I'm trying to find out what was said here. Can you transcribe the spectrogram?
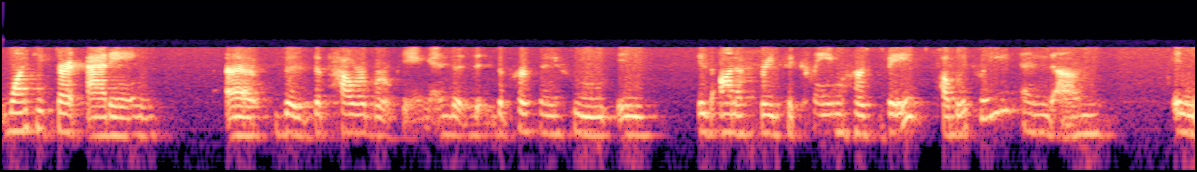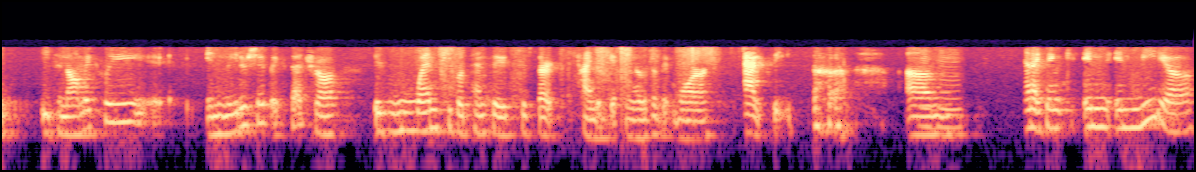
once you start adding uh, the the power broking and the, the, the person who is is unafraid to claim her space publicly and um, in economically in leadership, etc., is when people tend to, to start kind of getting a little bit more antsy. um, Mm-hmm. And I think in, in media,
